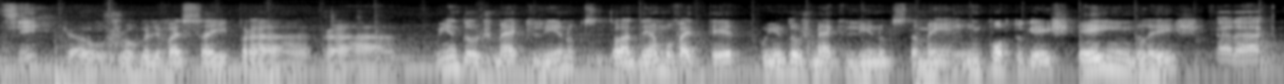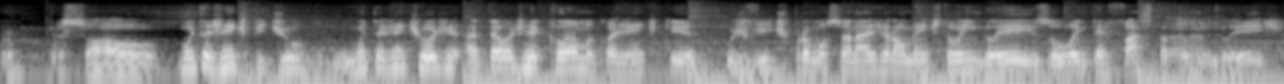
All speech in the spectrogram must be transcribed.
Sim. Já, o jogo ele vai sair pra, pra Windows, Mac, Linux, então a demo vai ter Windows, Mac, Linux também em português e em inglês. Caraca. Pro pessoal. Muita gente pediu, muita gente hoje, até hoje reclama com a gente que os vídeos promocionais geralmente estão em inglês ou a interface está uhum. toda em inglês,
